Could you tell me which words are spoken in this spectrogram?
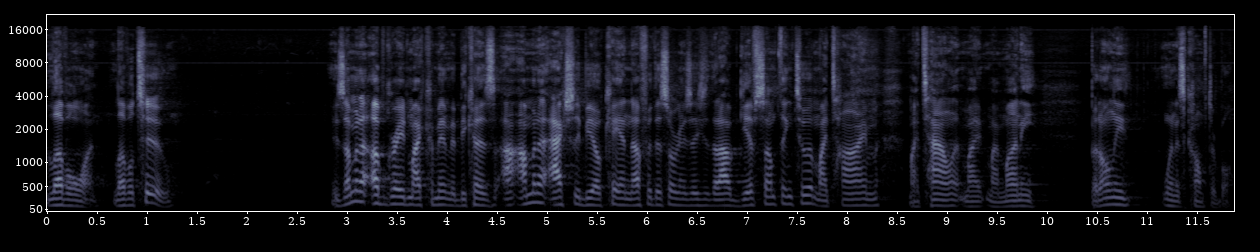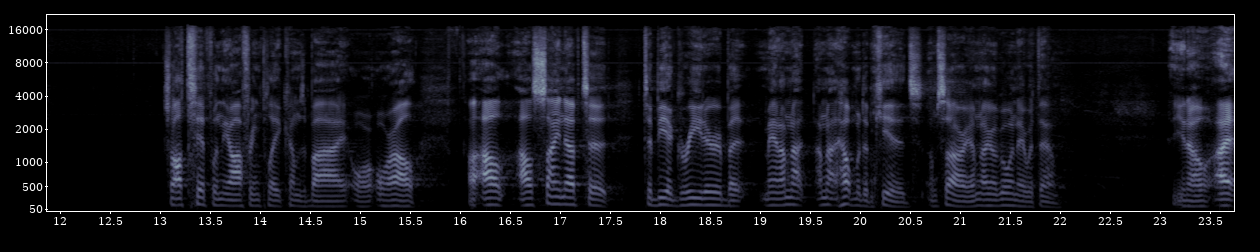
Level one. Level two, is I'm going to upgrade my commitment because I'm going to actually be okay enough with this organization that I'll give something to it my time, my talent, my, my money, but only when it's comfortable. So I'll tip when the offering plate comes by, or, or I'll, I'll, I'll sign up to, to be a greeter, but man, I'm not, I'm not helping with them kids. I'm sorry, I'm not going to go in there with them. You know, I,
